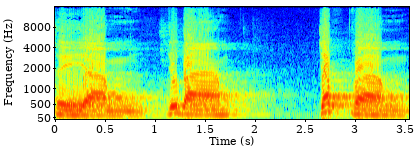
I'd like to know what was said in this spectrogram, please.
thì um, chúng ta chấp um,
